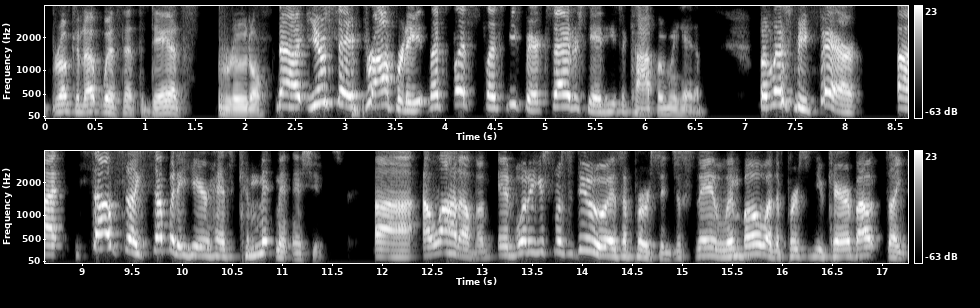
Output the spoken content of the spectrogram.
Broken up with at the dance. Brutal. Now you say property. Let's let's let's be fair because I understand he's a cop and we hate him. But let's be fair. Uh, sounds like somebody here has commitment issues. Uh, a lot of them. And what are you supposed to do as a person? Just stay in limbo while the person you care about like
